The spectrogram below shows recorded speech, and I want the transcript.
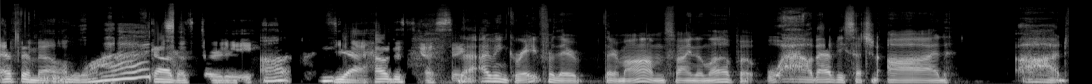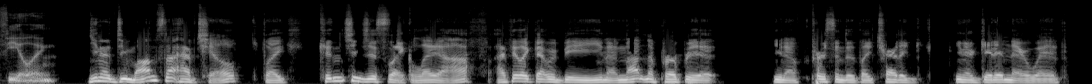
FML. What? God, that's dirty. Uh, yeah, how disgusting. I mean, great for their their moms finding love, but wow, that'd be such an odd, odd feeling. You know, do moms not have chill? Like, couldn't you just like lay off? I feel like that would be, you know, not an appropriate, you know, person to like try to, you know, get in there with.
